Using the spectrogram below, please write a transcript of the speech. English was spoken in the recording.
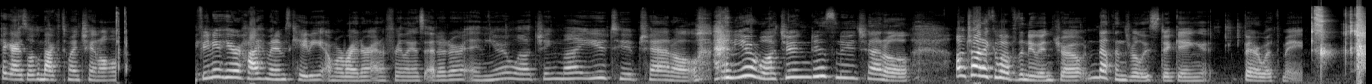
Hey guys, welcome back to my channel. If you're new here, hi, my name's Katie. I'm a writer and a freelance editor and you're watching my YouTube channel. And you're watching Disney Channel. I'm trying to come up with a new intro. Nothing's really sticking. Bear with me.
